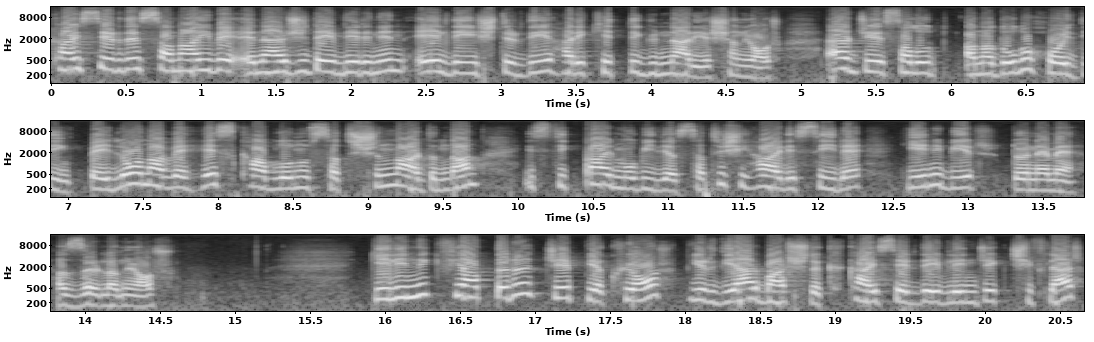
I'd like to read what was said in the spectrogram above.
Kayseri'de sanayi ve enerji devlerinin el değiştirdiği hareketli günler yaşanıyor. Erciyes Anadolu Holding, Bellona ve HES kablonun satışının ardından İstikbal Mobilya satış ihalesiyle yeni bir döneme hazırlanıyor. Gelinlik fiyatları cep yakıyor. Bir diğer başlık Kayseri'de evlenecek çiftler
